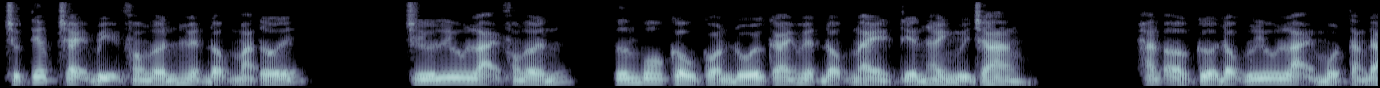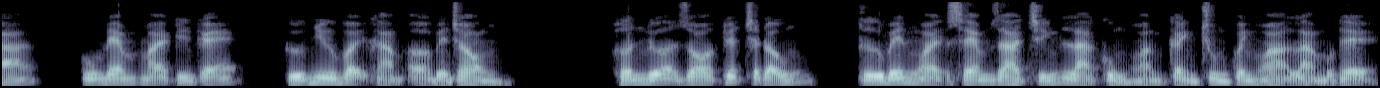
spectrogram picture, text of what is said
trực tiếp chạy bị phong ấn huyệt động mà tới. Chứ lưu lại phong ấn Ưng vô cầu còn đối cái huyệt động này tiến hành ngụy trang. Hắn ở cửa động lưu lại một tảng đá, cũng đem mài kín kẽ, cứ như vậy khảm ở bên trong. Hơn nữa do tuyết chất đống, từ bên ngoài xem ra chính là cùng hoàn cảnh chung quanh hòa làm một thể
